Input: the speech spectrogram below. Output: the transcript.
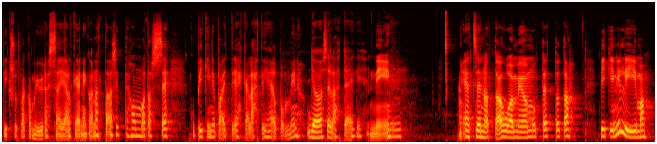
piksut vaikka myydä sen jälkeen, niin kannattaa sitten hommata se, kun bikinipaitti ehkä lähti helpommin. Joo, se lähteekin. Niin, mm. että sen ottaa huomioon, mutta et, tota, bikiniliima.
